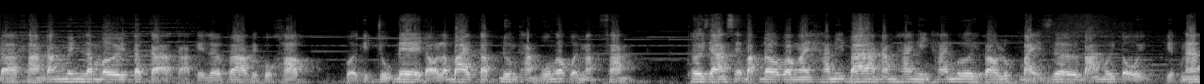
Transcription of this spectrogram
đã Phạm Đăng Minh là mời tất cả các cái vào về cuộc họp với cái chủ đề đó là bài tập đường thẳng vuông góc với mặt phẳng. Thời gian sẽ bắt đầu vào ngày 23 năm 2020 vào lúc 7 giờ 30 tối Việt Nam.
